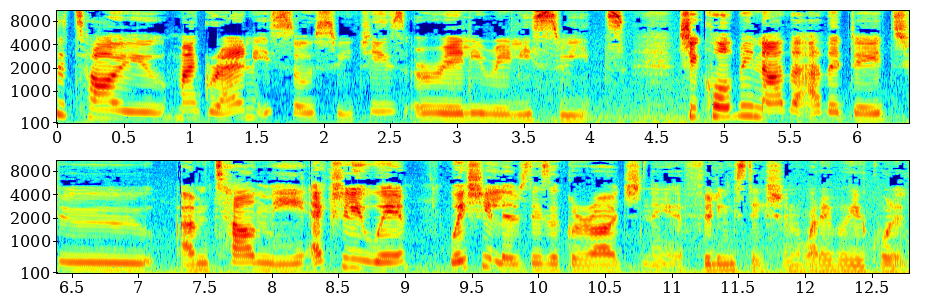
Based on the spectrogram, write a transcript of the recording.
To tell you my gran is so sweet. She's really really sweet. She called me now the other day to um tell me actually where where she lives there's a garage near a filling station whatever you call it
